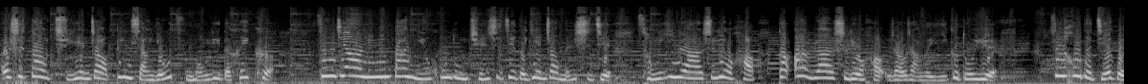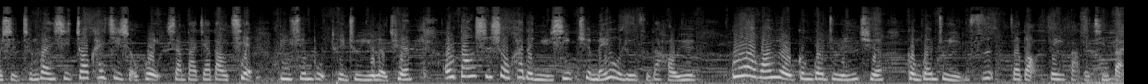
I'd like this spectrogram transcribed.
而是盗取艳照并想由此牟利的黑客。曾经2008年轰动全世界的艳照门事件，从1月26号到2月26号扰攘了一个多月，最后的结果是陈冠希召开记者会向大家道歉，并宣布退出娱乐圈。而当时受害的女星却没有如此的好运。国外网友更关注人权，更关注隐私，遭到非法的侵犯。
